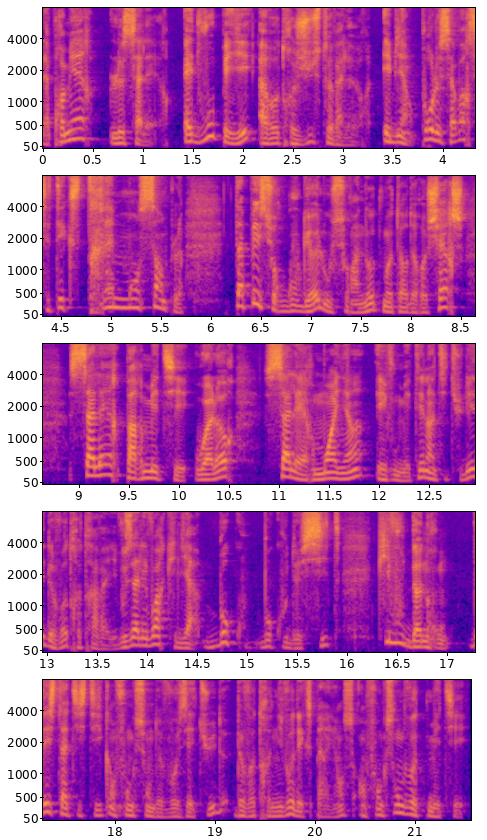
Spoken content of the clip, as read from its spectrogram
La première, le salaire. Êtes-vous payé à votre juste valeur? Eh bien, pour le savoir, c'est extrêmement simple. Tapez sur Google ou sur un autre moteur de recherche salaire par métier ou alors salaire moyen et vous mettez l'intitulé de votre travail. Vous allez voir qu'il y a beaucoup, beaucoup de sites qui vous donneront des statistiques en fonction de vos études, de votre niveau d'expérience, en fonction de votre métier.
